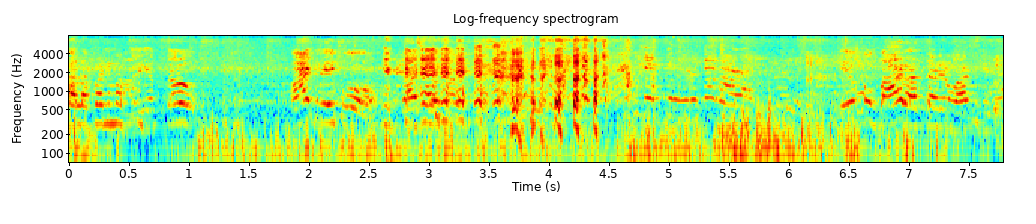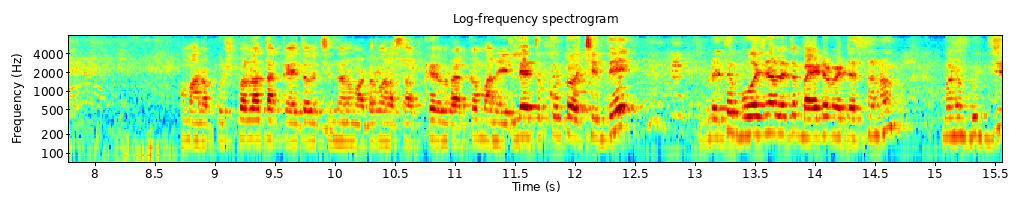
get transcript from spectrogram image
కళ్ళ పని చెప్తావు. మన అయితే వచ్చిందనమాట మన సబ్స్క్రైబర్ అక్క మన ఇల్లు ఎత్తుక్కుంటూ వచ్చింది. ఇప్పుడైతే భోజనాలు అయితే బయట పెట్టేస్తున్నాం. మన బుజ్జి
